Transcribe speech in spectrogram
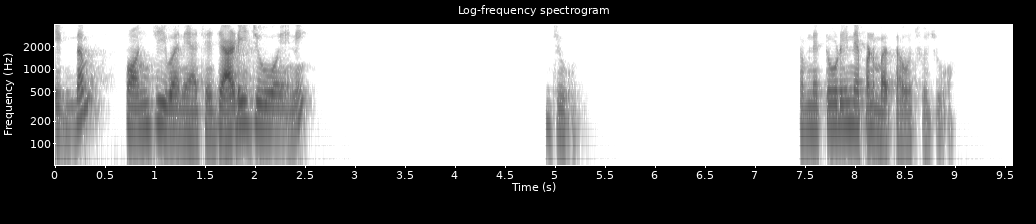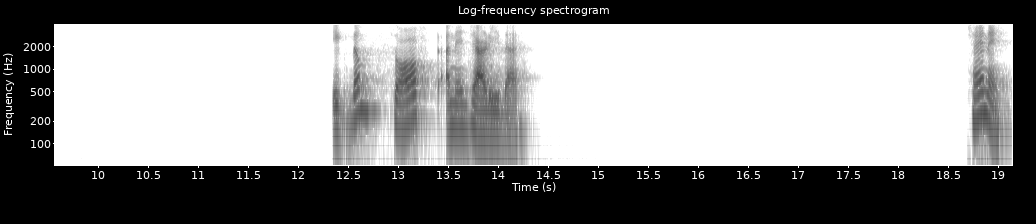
એકદમ સ્પોન્જી બન્યા છે. જાડી જુઓ એની. જુઓ. તમને તોડીને પણ બતાવું છું, જુઓ. એકદમ સોફ્ટ અને જાળીદાર. છે ને?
